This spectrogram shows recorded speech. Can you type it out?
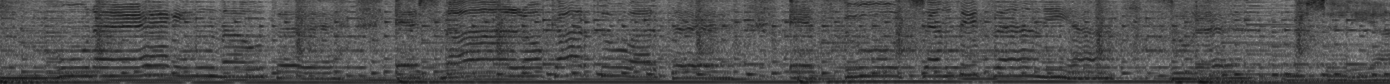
Imune egin naute esna lokartu arte. Ez dut sentitzen ia zure miseria.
